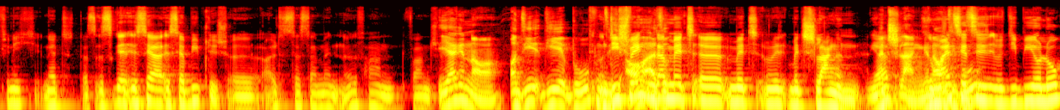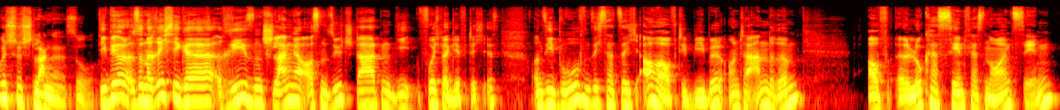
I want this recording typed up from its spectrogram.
finde ich nett. Das ist, ist, ja, ist ja biblisch. Äh, Altes Testament, ne? Fahnen, Fahnenschwenker. Ja, genau. Und die, die berufen Und die schwenken auch, also dann mit, äh, mit, mit, mit Schlangen. Ja? Mit Schlangen, genau. Du meinst die jetzt die, die, biologische Schlange. So. Die Bio so eine richtige Riesenschlange aus den Südstaaten, die furchtbar giftig ist. Und sie berufen sich tatsächlich auch auf die Bibel. Unter anderem auf äh, Lukas 10, Vers 19.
